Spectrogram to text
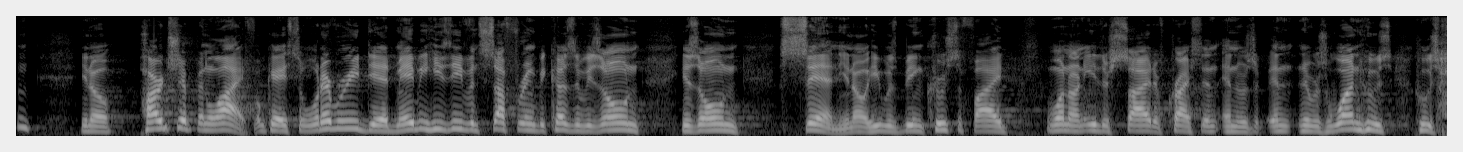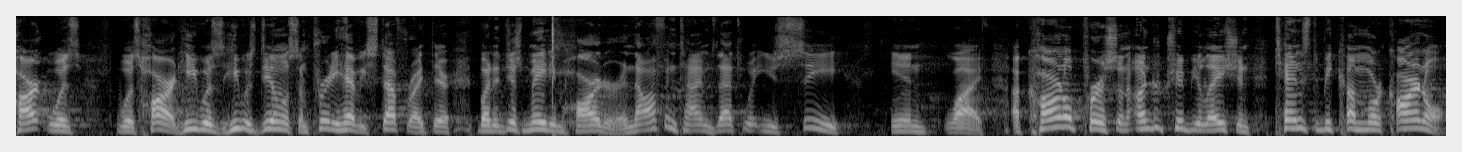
you know, hardship in life. Okay, so whatever he did, maybe he's even suffering because of his own, his own sin. You know, he was being crucified, one on either side of Christ, and, and, there, was, and there was one whose, whose heart was, was hard. He was, he was dealing with some pretty heavy stuff right there, but it just made him harder. And oftentimes that's what you see in life. A carnal person under tribulation tends to become more carnal.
